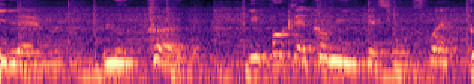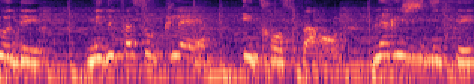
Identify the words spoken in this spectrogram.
il aime le code. Il faut que la communication soit codée, mais de façon claire et transparente. La rigidité,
